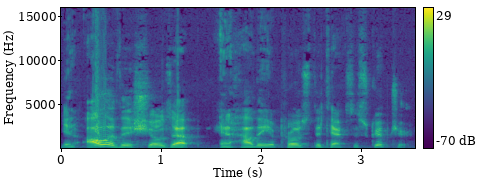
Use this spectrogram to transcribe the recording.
And all of this shows up in how they approach the text of Scripture.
